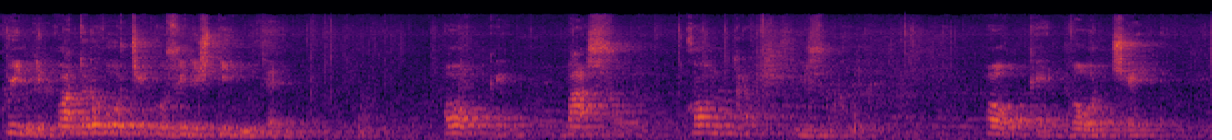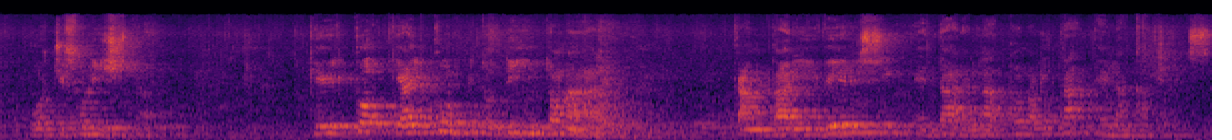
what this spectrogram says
Quindi quattro voci così distinte, ocche, basso, contra, misura. Ocche, voce, voce solista, che, il, che ha il compito di intonare, cantare i versi e dare la tonalità e la cadenza.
